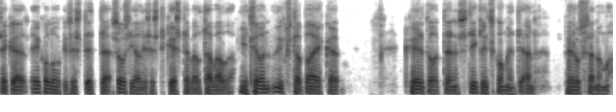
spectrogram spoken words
sekä ekologisesti että sosiaalisesti kestävällä tavalla. Et se on yksi tapa ehkä kertoa tämän Stiglitz-komitean perussanoma.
